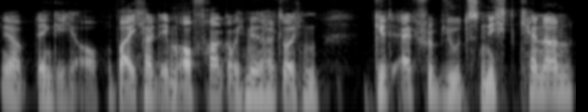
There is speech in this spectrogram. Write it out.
Ja, denke ich auch. Wobei ich halt eben auch frage, ob ich mir halt solchen Git-Attributes nicht kennern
